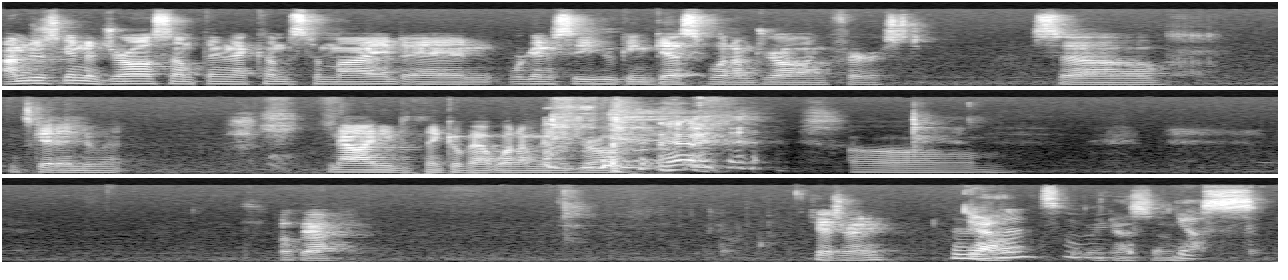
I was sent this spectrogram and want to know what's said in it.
I'm just gonna draw something that comes to mind, and we're gonna see who can guess what I'm drawing first. So let's get into it. Now I need to think about what I'm gonna draw. Um. Okay. You guys ready? Yeah. I guess so. Yes.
